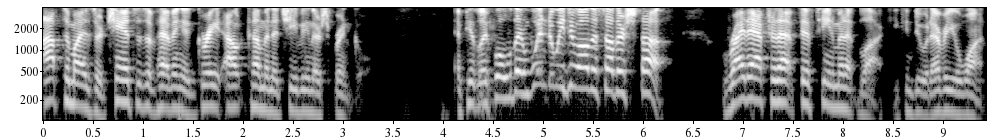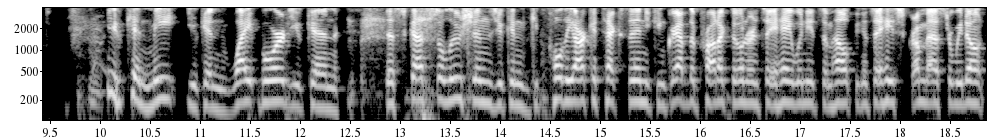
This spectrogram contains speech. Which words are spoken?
optimize their chances of having a great outcome and achieving their sprint goal. And people are like, well, then when do we do all this other stuff? Right after that 15 minute block. You can do whatever you want. Mm-hmm. You can meet, you can whiteboard, you can discuss solutions, you can pull the architects in, you can grab the product owner and say, hey, we need some help. You can say, hey, Scrum Master, we don't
